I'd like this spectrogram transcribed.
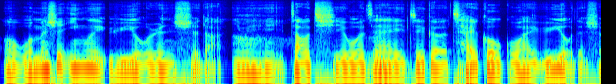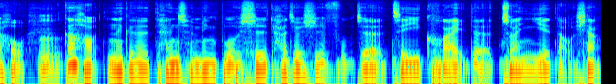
哦，我们是因为鱼油认识的，因为早期我在这个采购国外鱼油的时候，嗯，刚好那个谭成明博士他就是负责这一块的专业导向，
